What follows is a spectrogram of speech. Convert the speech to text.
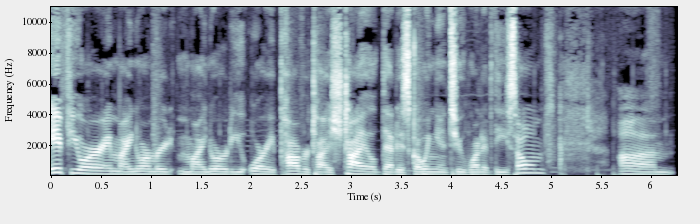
if you're a minor- minority or a impoverished child that is going into one of these homes, um,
